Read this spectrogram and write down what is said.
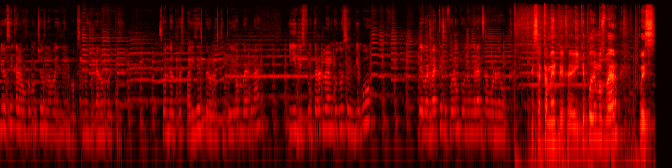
yo sé que a lo mejor muchos no ven el boxeo mexicano porque son de otros países, pero los que pudieron verla y disfrutarla algunos en vivo, de verdad que se fueron con un gran sabor de boca. Exactamente. o sea, ¿Y qué podemos ver? Pues,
